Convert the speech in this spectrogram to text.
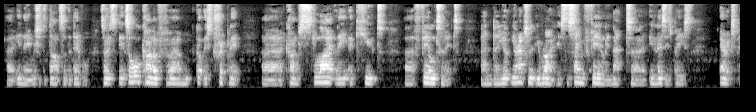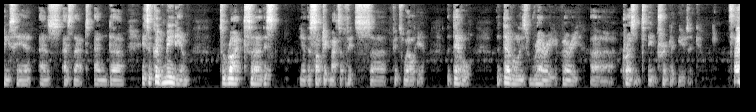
uh, in there, which is the dance of the devil. So it's it's all kind of um, got this triplet, uh, kind of slightly acute feel to it and uh, you're, you're absolutely right. It's the same feel in that uh, in Leslie's piece, Eric's piece here as as that, and uh, it's a good medium to write uh, this. You know, the subject matter fits uh, fits well here. The devil, the devil is very very uh, present in triplet music. So,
